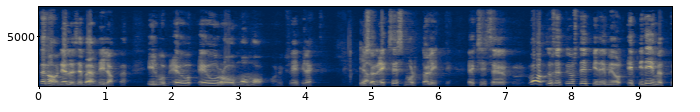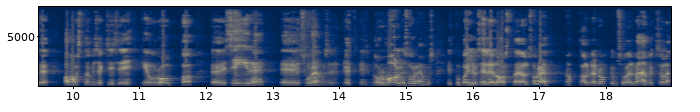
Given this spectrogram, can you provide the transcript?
täna on jälle see päev, neljapäev, ilmub Euromomo on üks veebileht mis on excess mortality. Ehk siis eh, vaatlused just epideemia, epideemiate avastamiseks siis ehk Euroopa eh, seire eh, suremus, et normaalne suremus, et kui palju sellel aastaajal sureb, noh, talvel rohkem, suvel vähem, eks ole,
